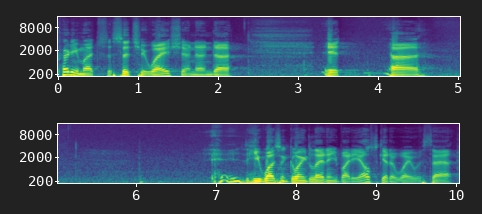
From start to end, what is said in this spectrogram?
pretty much the situation, and uh, it, uh, he wasn't going to let anybody else get away with that.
